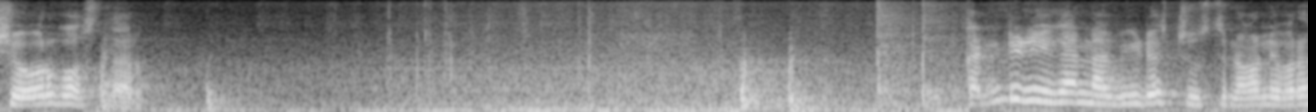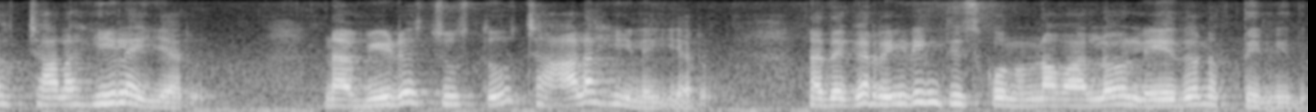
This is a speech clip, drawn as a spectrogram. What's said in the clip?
షోర్గా వస్తారు. కంటిన్యూగా నా వీడియోస్ చూస్తున్న వాళ్ళు ఎవరో చాలా హీల్ అయ్యారు. నా వీడియోస్ చూస్తూ చాలా హీల్ అయ్యారు. నా దగ్గర రీడింగ్ తీసుకొని ఉన్న వాళ్ళో లేదో నాకు తెలియదు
